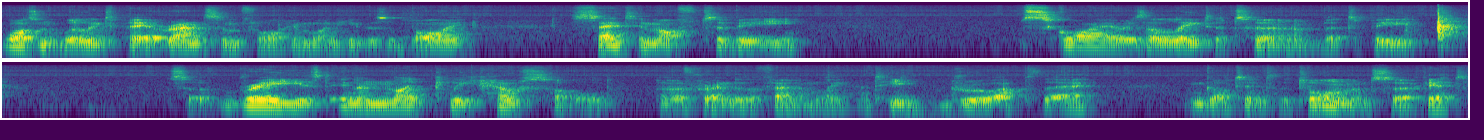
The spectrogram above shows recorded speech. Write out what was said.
wasn't willing to pay a ransom for him when he was a boy, sent him off to be squire is a later term, but to be sort of raised in a knightly household of a friend of the family, and he grew up there and got into the tournament circuit.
